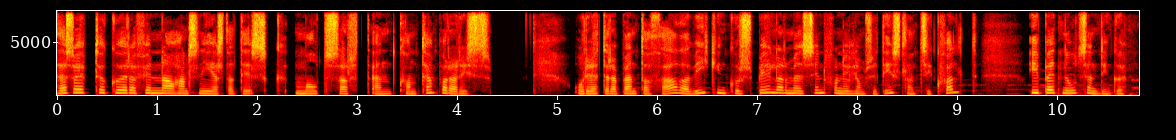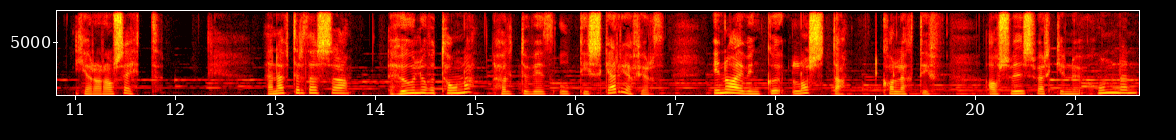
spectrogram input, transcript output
þessu upptöku er að finna á hans nýjasta disk Mozart and Contemporaries. Og rétt er að benda það að Vikingur spilar með Sinfoníljómsveit Íslands í kvöld í beitni útsendingu hér á rás 1. En eftir þessa hugljúfu tóna höldu við út í Skerjafjörð inn á æfingu Losta kollektív á sviðsverkinu Hunnen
